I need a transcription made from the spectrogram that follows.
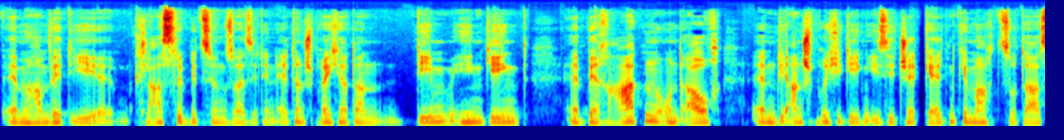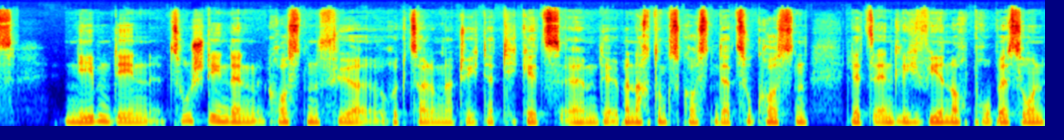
ähm, haben wir die Klasse beziehungsweise den Elternsprecher dann dem hingegen äh, beraten und auch ähm, die Ansprüche gegen EasyJet geltend gemacht, sodass neben den zustehenden Kosten für Rückzahlung natürlich der Tickets, ähm, der Übernachtungskosten, der Zugkosten, letztendlich wir noch pro Person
